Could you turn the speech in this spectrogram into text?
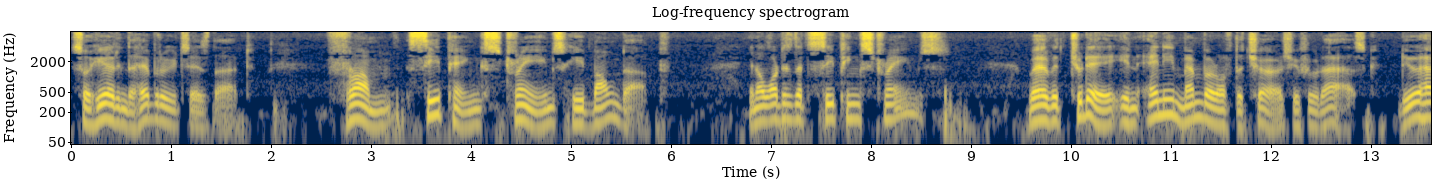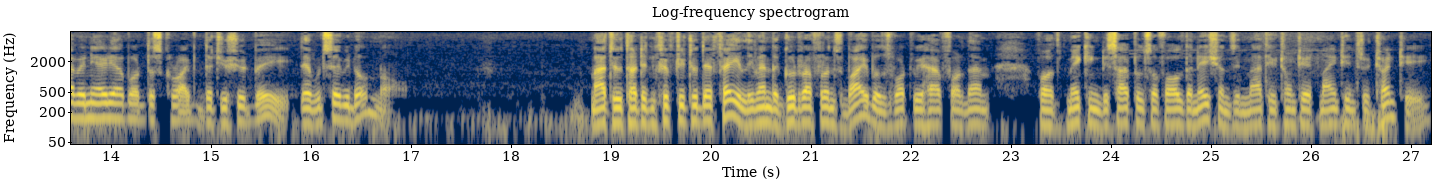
So here in the Hebrew it says that from seeping streams he bound up. You know what is that seeping streams? Wherewith today, in any member of the church, if you would ask, do you have any idea about the scribe that you should be? They would say, We don't know. Matthew 13:52 they fail even the good reference bibles what we have for them for making disciples of all the nations in Matthew 28:19 through 20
